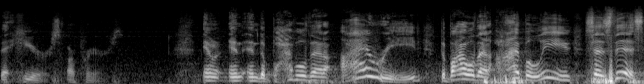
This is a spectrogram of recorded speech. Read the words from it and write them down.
that hears our prayers. And, and, and, the Bible that I read, the Bible that I believe, says this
